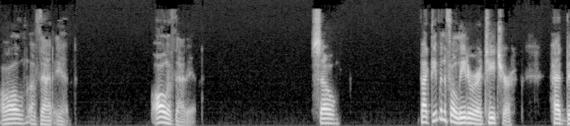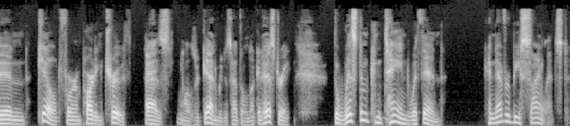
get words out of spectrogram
all of that in. All of that in. So, in fact, even if a leader or a teacher had been killed for imparting truth, as well as again, we just have to look at history, the wisdom contained within can never be silenced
